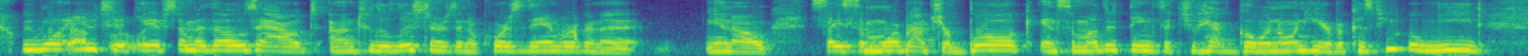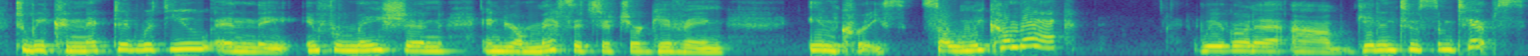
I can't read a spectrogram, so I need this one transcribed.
we want Absolutely. you to give some of those out um, to the listeners. And of course, then we're going to you know, say some more about your book and some other things that you have going on here because people need to be connected with you and the information and your message that you're giving increase. So when we come back, we're going to um, get into some tips.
